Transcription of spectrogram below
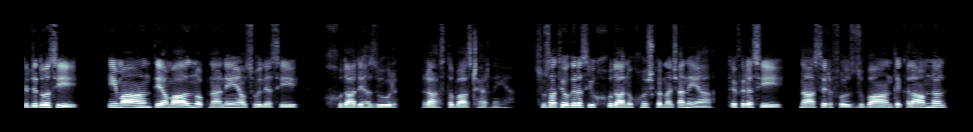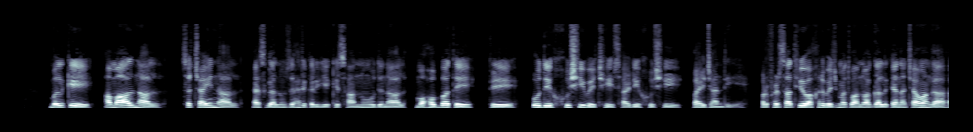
ਕਿ ਜਦੋਂ ਅਸੀਂ ਈਮਾਨ ਤੇ ਅਮਾਲ ਨੂੰ ਅਪਣਾਣੇ ਆ ਉਸ ਵੇਲੇ ਅਸੀਂ ਖੁਦਾ ਦੇ ਹਜ਼ੂਰ ਰਾਸਤਬਾਜ਼ ਠਹਿਰਨੇ ਆ ਸੋ ਸਾਥੀਓ, ਅਗਰ ਅਸੀਂ ਖੁਦਾ ਨੂੰ ਖੁਸ਼ ਕਰਨਾ ਚਾਹਨੇ ਆ ਤੇ ਫਿਰ ਅਸੀਂ ਨਾ ਸਿਰਫ ਜ਼ੁਬਾਨ ਤੇ ਕਲਾਮ ਨਾਲ, ਬਲਕਿ ਅਮਾਲ ਨਾਲ ਸਚਾਈ ਨਾਲ ਇਸ ਗੱਲ ਨੂੰ ਜ਼ਾਹਿਰ ਕਰੀਏ ਕਿ ਸਾਨੂੰ ਉਹਦੇ ਨਾਲ ਮੁਹੱਬਤ ਹੈ ਤੇ ਉਹਦੀ ਖੁਸ਼ੀ ਵਿੱਚ ਹੀ ਸਾਡੀ ਖੁਸ਼ੀ ਪਾਈ ਜਾਂਦੀ ਹੈ ਔਰ ਫਿਰ ਸਾਥੀਓ ਆਖਰ ਵਿੱਚ ਮੈਂ ਤੁਹਾਨੂੰ ਇੱਕ ਗੱਲ ਕਹਿਣਾ ਚਾਹਾਂਗਾ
